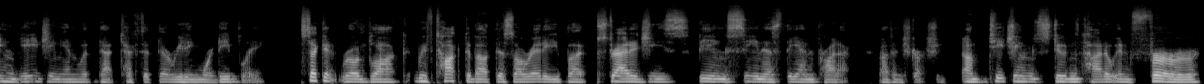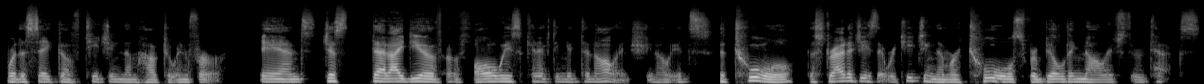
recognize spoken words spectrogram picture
engaging in with that text that they're reading more deeply. Second roadblock, we've talked about this already, but strategies being seen as the end product of instruction. I'm teaching students how to infer for the sake of teaching them how to infer. And just that idea of, of always connecting it to knowledge. You know, it's the tool, the strategies that we're teaching them are tools for building knowledge through text.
